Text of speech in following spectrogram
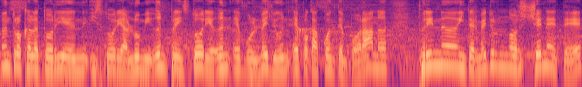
într-o călătorie în istoria lumii, în preistorie, în evul mediu, în epoca contemporană, prin uh, intermediul unor scenete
